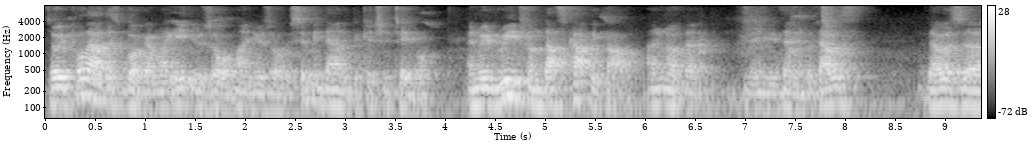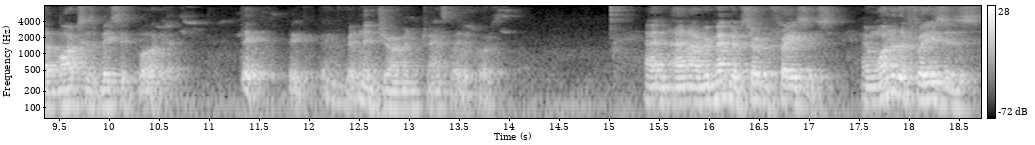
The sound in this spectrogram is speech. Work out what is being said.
So he pulled out this book. I'm like eight years old, nine years old. He sit me down at the kitchen table and we read from Das Kapital. I don't know if that name means anything, but that was that was uh, Marx's basic book. Written in German, translated, of course. And and I remembered certain phrases. And one of the phrases,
